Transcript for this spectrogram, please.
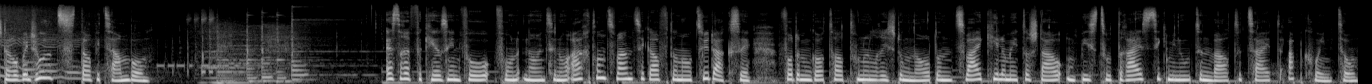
ist der Robin Schulz, hier bei Zambo. SRF Verkehrsinfo von 19.28 Uhr auf der Nord-Süd-Achse vor dem Gotthardtunnel Richtung Norden 2 Kilometer Stau und bis zu 30 Minuten Wartezeit ab Quinto.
